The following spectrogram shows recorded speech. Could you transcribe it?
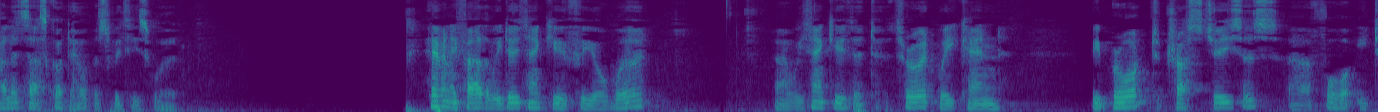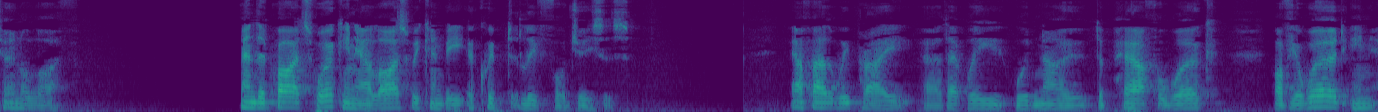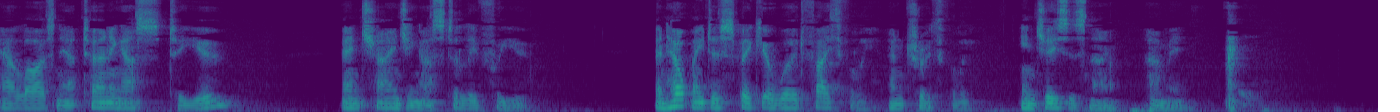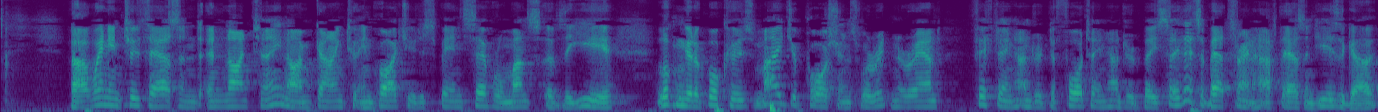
Uh, let's ask God to help us with His word. Heavenly Father, we do thank you for your word. Uh, we thank you that through it we can be brought to trust Jesus uh, for eternal life. And that by its work in our lives we can be equipped to live for Jesus. Our Father, we pray uh, that we would know the powerful work of your word in our lives now, turning us to you and changing us to live for you. And help me to speak your word faithfully and truthfully. In Jesus' name, Amen. Uh, when in 2019 I'm going to invite you to spend several months of the year looking at a book whose major portions were written around 1500 to 1400 BC, that's about three and a half thousand years ago,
